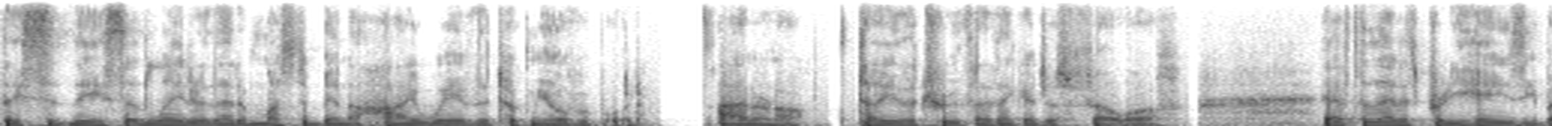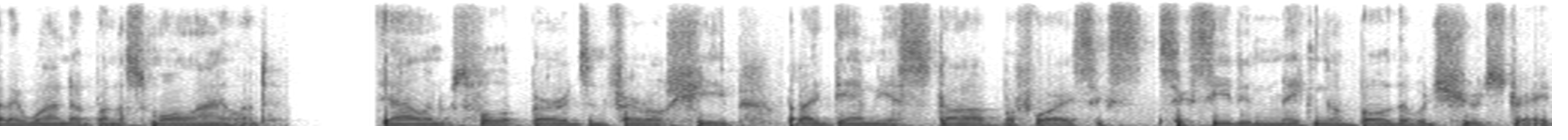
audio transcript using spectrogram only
They, they said later that it must have been a high wave that took me overboard. I don't know. To tell you the truth, I think I just fell off. After that, it's pretty hazy, but I wound up on a small island. The island was full of birds and feral sheep, but I damn near starved before I su- succeeded in making a bow that would shoot straight.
